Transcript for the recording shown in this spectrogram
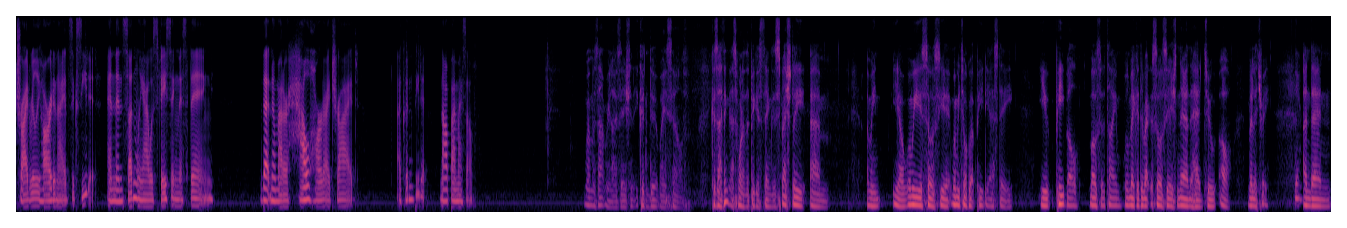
tried really hard and I had succeeded. And then suddenly I was facing this thing that no matter how hard I tried, I couldn't beat it, not by myself. When was that realization that you couldn't do it by yourself? Because I think that's one of the biggest things, especially, um, I mean, you know, when we associate, when we talk about PTSD, you people most of the time will make a direct association there in the head to, oh, military. Yeah. And then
